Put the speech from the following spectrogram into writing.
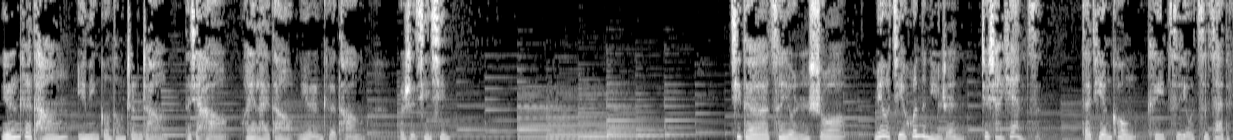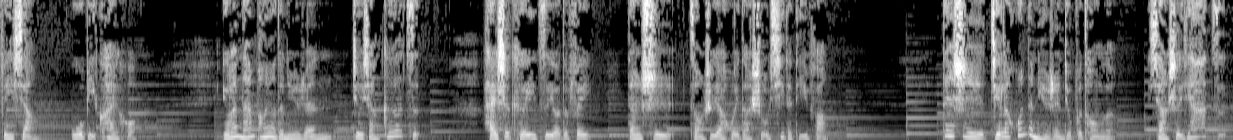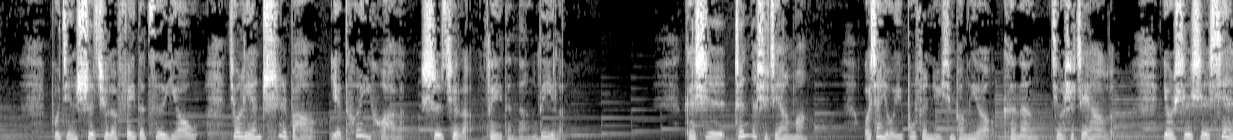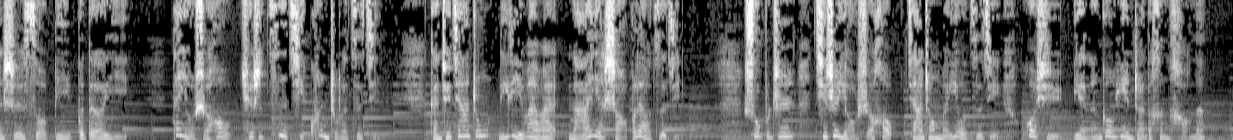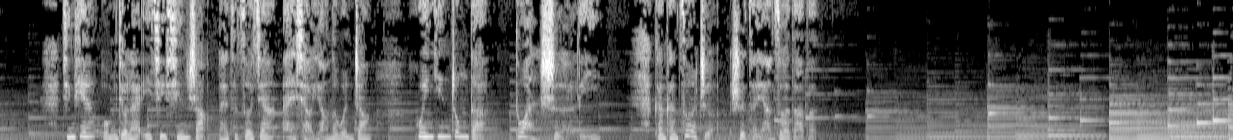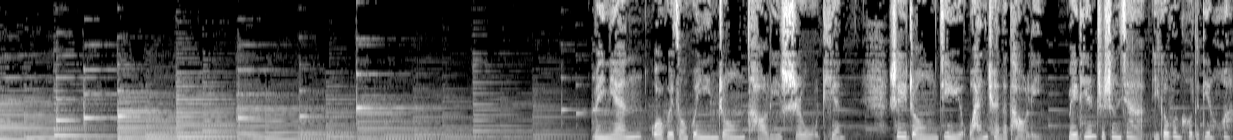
女人课堂与您共同成长。大家好，欢迎来到女人课堂，我是清新。记得曾有人说，没有结婚的女人就像燕子，在天空可以自由自在的飞翔，无比快活；有了男朋友的女人就像鸽子，还是可以自由的飞，但是总是要回到熟悉的地方。但是结了婚的女人就不同了，像是鸭子，不仅失去了飞的自由，就连翅膀也退化了，失去了飞的能力了。可是真的是这样吗？我想有一部分女性朋友可能就是这样了，有时是现实所逼不得已，但有时候却是自己困住了自己，感觉家中里里外外哪也少不了自己。殊不知，其实有时候家中没有自己，或许也能够运转的很好呢。今天我们就来一起欣赏来自作家艾小羊的文章《婚姻中的断舍离》，看看作者是怎样做到的。每年我会从婚姻中逃离十五天，是一种近于完全的逃离。每天只剩下一个问候的电话。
